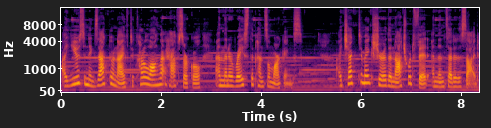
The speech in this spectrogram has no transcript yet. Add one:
I used an X-Acto knife to cut along that half circle and then erase the pencil markings. I checked to make sure the notch would fit and then set it aside.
